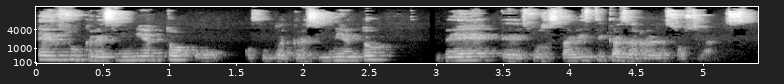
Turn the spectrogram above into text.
en su crecimiento o, su decrecimiento de eh, sus estadísticas de redes sociales.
